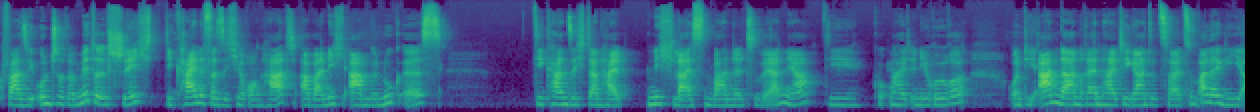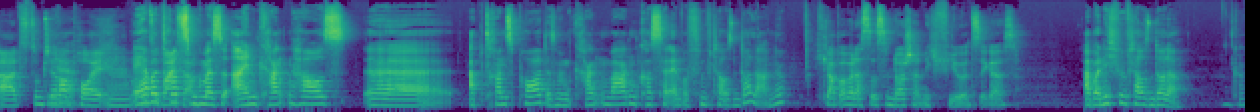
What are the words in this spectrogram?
quasi untere Mittelschicht, die keine Versicherung hat, aber nicht arm genug ist, die kann sich dann halt nicht leisten, behandelt zu werden, ja. Die gucken halt in die Röhre. Und die anderen rennen halt die ganze Zeit zum Allergiearzt, zum Therapeuten. Ja, ja aber so trotzdem, guck mal, so ein Krankenhaus äh, Abtransport, also mit dem Krankenwagen, kostet halt einfach 5000 Dollar, ne? Ich glaube aber, dass das in Deutschland nicht viel günstiger ist. Aber nicht 5000 Dollar. Okay.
